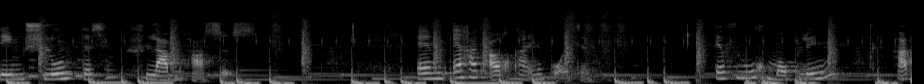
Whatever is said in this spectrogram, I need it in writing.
dem Schlund des Schlammhasses. Ähm, er hat auch keine Beute. Der Fluchmoblin hat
